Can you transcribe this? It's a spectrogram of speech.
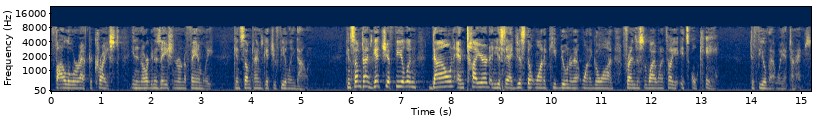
follower after Christ in an organization or in a family can sometimes get you feeling down. Can sometimes get you feeling down and tired, and you say, I just don't want to keep doing it, I don't want to go on. Friends, this is why I want to tell you it's okay to feel that way at times.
